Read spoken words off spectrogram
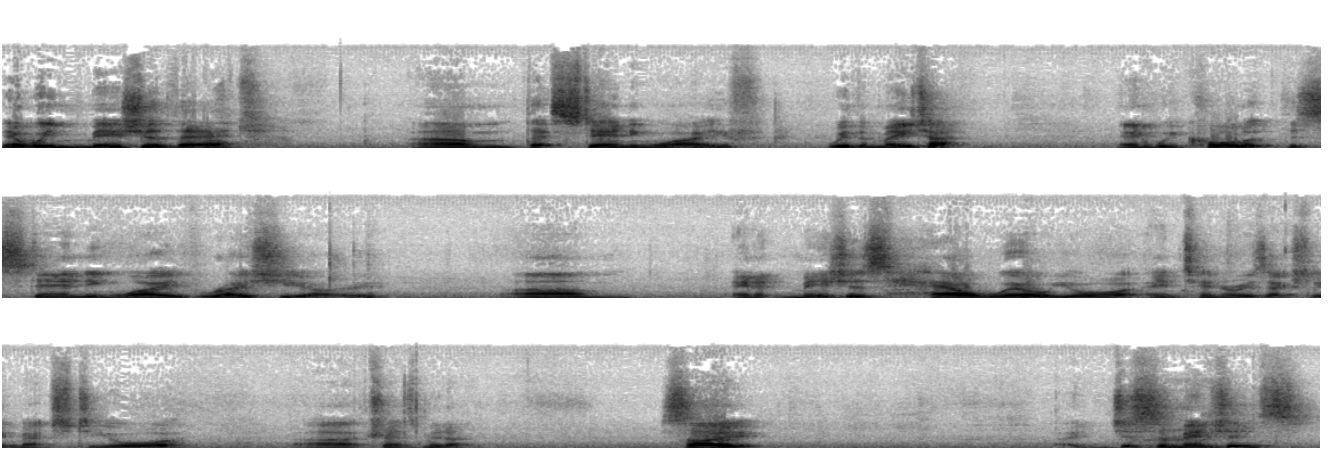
Now we measure that um, that standing wave with a meter, and we call it the standing wave ratio um, and it measures how well your antenna is actually matched to your uh, transmitter. So, just some mentions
